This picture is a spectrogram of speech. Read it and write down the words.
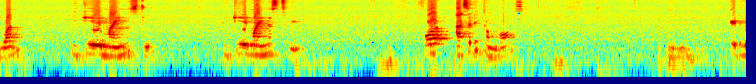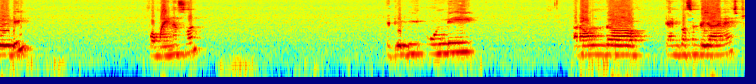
1 pK minus 2 pK minus 3 for acidic compounds it will be for minus 1 it will be only around uh, 10 percent ionized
